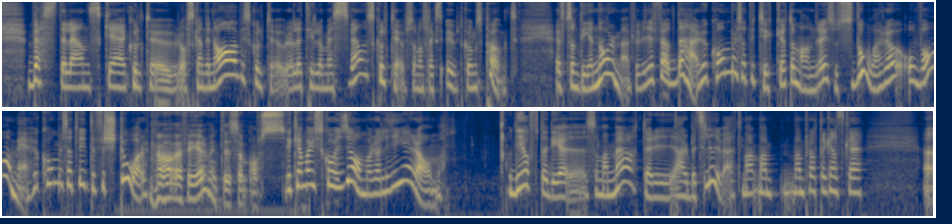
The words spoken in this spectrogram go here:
västerländsk eh, kultur och skandinavisk kultur eller till och med svensk kultur som någon slags utgångspunkt, eftersom det är normen, för vi är födda här. Hur kommer det sig att vi tycker att de andra är så svåra att vara med? Hur kommer det sig att vi inte förstår? Ja, varför är de inte som oss? Det kan man ju skoja om och raljera om. Och det är ofta det eh, som man möter i arbetslivet. Man, man, man pratar ganska, eh,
